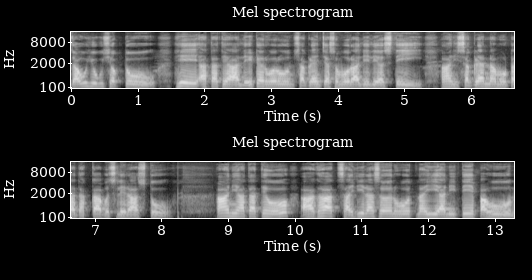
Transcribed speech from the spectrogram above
जाऊ येऊ शकतो. हे आता त्या लेटरवरून सगळ्यांच्या समोर आलेले असते आणि सगळ्यांना मोठा धक्का बसलेला असतो. आणि आता तो आघात सायलीला सहन होत नाही आणि ते पाहून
